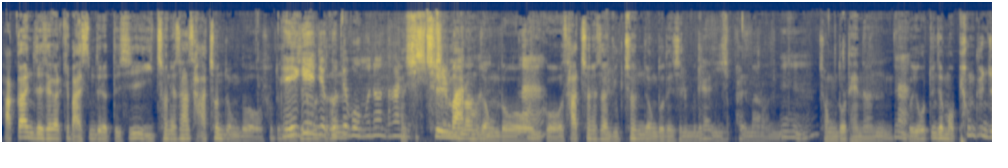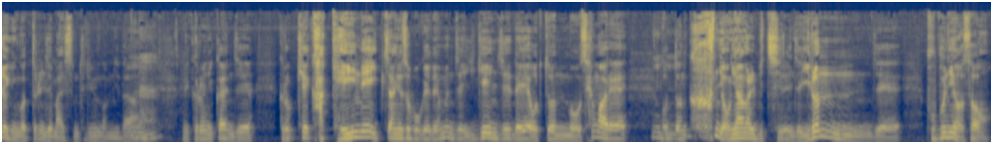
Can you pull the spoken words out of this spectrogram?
아까 이제 제가 이렇게 말씀드렸듯이 2천에서 한 4천 정도 소득이 되시는 이제 그때 보면은 한, 한 17만 17만 원원 정도이고 네. 4천에서 한 6천 정도 되시는 분들이 한 28만 원 음. 정도 되는 네. 그 이것도 이제 뭐 평균적인 것들을 이제 말씀드리는 겁니다. 네. 네, 그러니까 이제 그렇게 각 개인의 입장에서 보게 되면 이제 이게 이제 내 어떤 뭐 생활에 어떤 큰 영향을 미칠 이제 이런 이제 부분이어서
